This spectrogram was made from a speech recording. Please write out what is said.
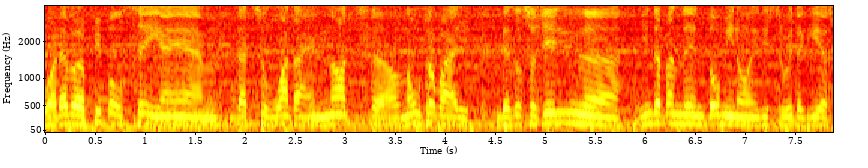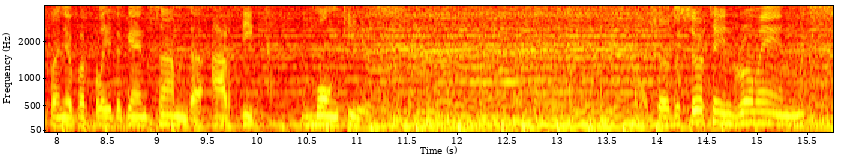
Whatever People Say I Am, That's What I'm Not, el nou treball des del segell uh, independent Domino i distribuït aquí a Espanya per Play It Again Sam de Arctic Monkeys. Això és A Certain Romance,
